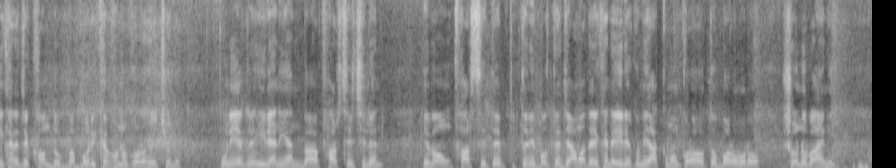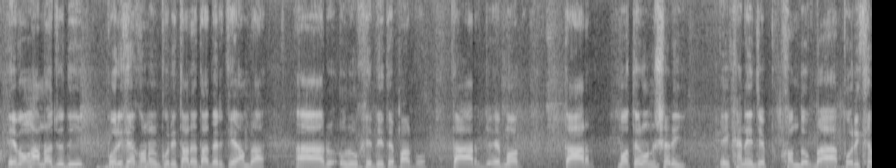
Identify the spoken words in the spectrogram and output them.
এখানে যে খন্দক বা পরীক্ষা খনন করা হয়েছিল, উনি একজন ইরানিয়ান বা ফার্সি ছিলেন এবং ফার্সিতে তিনি বলতেন যে আমাদের এখানে এরকমই আক্রমণ করা হতো, বড় বড় সৈন্যবাহিনী। এবং আমরা যদি পরীক্ষা খনন করি, তাহলে তাদেরকে আমরা রুখে দিতে পারব। তার মত, তার মতের অনুসারেই এখানে যে খন্দক বা পরীক্ষা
